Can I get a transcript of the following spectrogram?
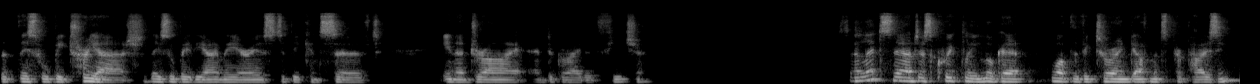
that this will be triage. These will be the only areas to be conserved in a dry and degraded future. So let's now just quickly look at what the Victorian government's proposing.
